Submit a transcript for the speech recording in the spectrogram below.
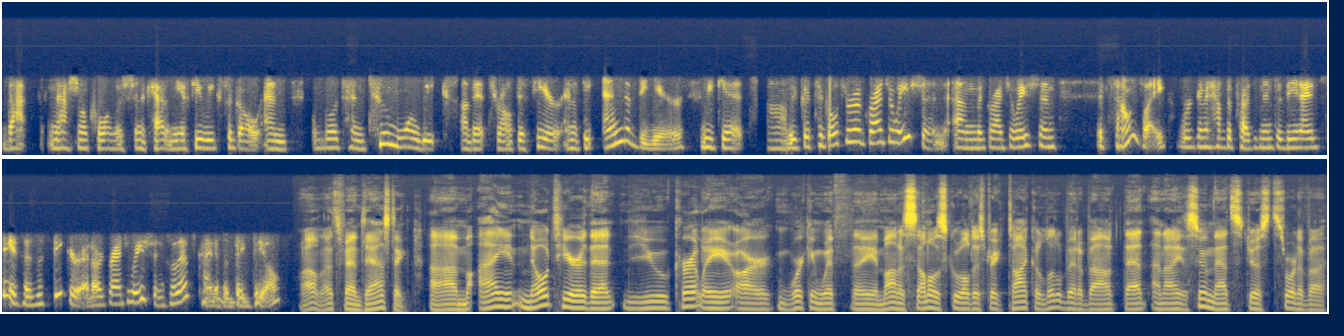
that National Coalition Academy a few weeks ago, and we'll attend two more weeks of it throughout this year. And at the end of the year, we get uh, we get to go through a graduation, and the graduation it sounds like we're going to have the President of the United States as a speaker at our graduation. So that's kind of a big deal. Wow, that's fantastic. Um, I note here that you currently are working with the Monticello School District. Talk a little bit about that, and I assume that's just sort of a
